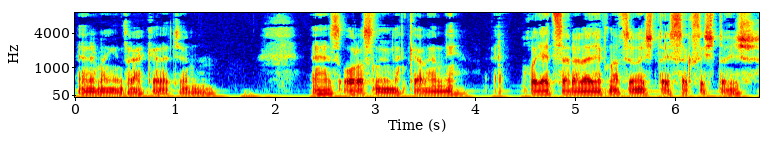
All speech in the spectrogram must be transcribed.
Erre megint rá kellett jönnöm. Ehhez orosz nőnek kell lenni, hogy egyszerre legyek nacionalista és szexista is.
